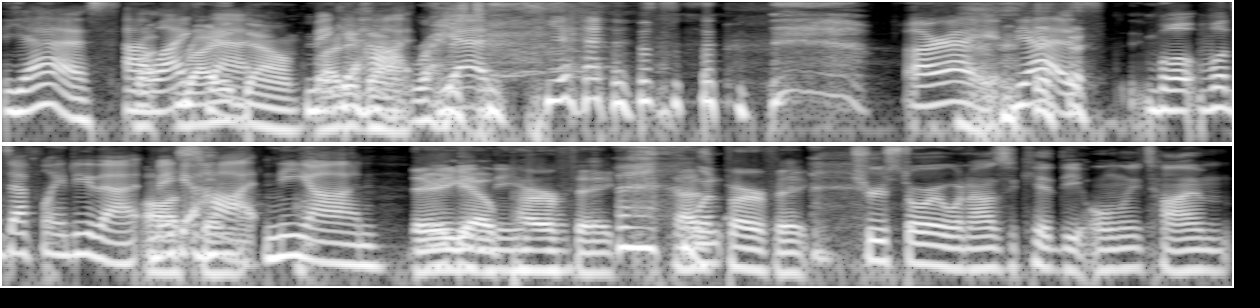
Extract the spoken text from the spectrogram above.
yes. I like write it down, Make write it it hot. Write it yes, yes. All right. Yes, we'll we'll definitely do that. Make it hot, neon. There Make you go. neon. Perfect. That's When- perfect. True story. When I was a kid, the only time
